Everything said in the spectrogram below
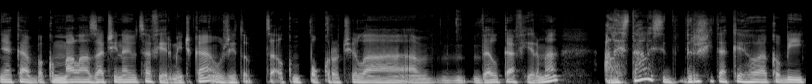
nejaká ako malá začínajúca firmička, už je to celkom pokročilá a veľká firma, ale stále si drží takého akoby e,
